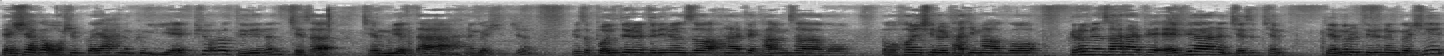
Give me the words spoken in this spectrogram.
메시아가 오실 거야 하는 그 예표로 드리는 제사 제물이었다 하는 것이죠. 그래서 번제를 드리면서 하나님 앞에 감사하고 또 헌신을 다짐하고 그러면서 하나님 앞에 예배하는 제수, 제, 재물을 드리는 것이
